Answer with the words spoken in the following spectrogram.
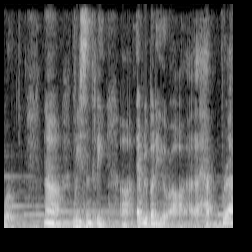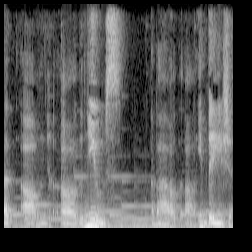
word。那 recently, uh, everybody uh, have read um, uh, the news about uh, invasion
